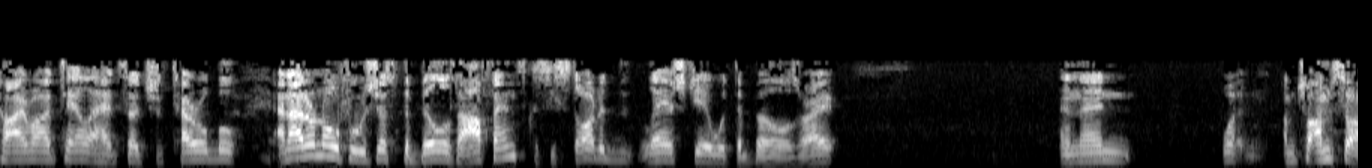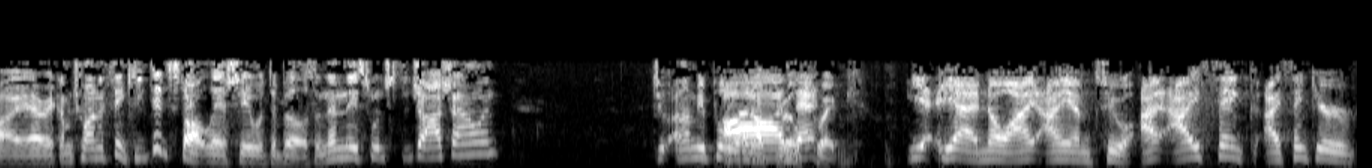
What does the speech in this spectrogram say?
Tyrod Taylor had such a terrible, and I don't know if it was just the Bills' offense because he started last year with the Bills, right? And then what? I'm t- I'm sorry, Eric. I'm trying to think. He did start last year with the Bills, and then they switched to Josh Allen. Do, let me pull that Uh, up real that- quick. Yeah, yeah, no, I, I am too. I, I think, I think you're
